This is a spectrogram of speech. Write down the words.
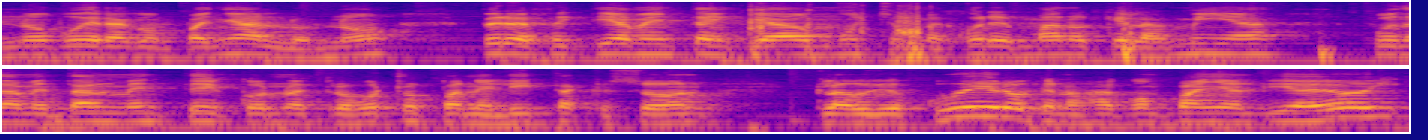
no poder acompañarlos, ¿no? Pero efectivamente han quedado muchas mejores manos que las mías, fundamentalmente con nuestros otros panelistas que son Claudio Escudero, que nos acompaña el día de hoy,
